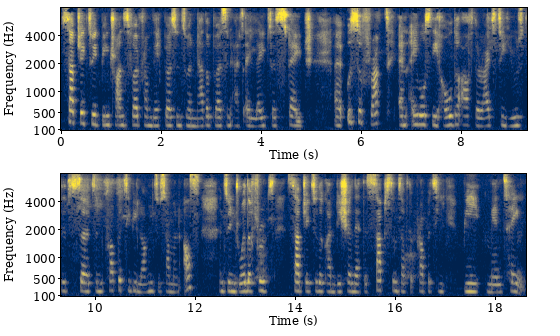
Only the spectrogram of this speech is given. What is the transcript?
subject to it being transferred from that person to another person at a later stage. Uh, usufruct enables the holder of the rights to use the certain property belonging to someone else and to enjoy the fruits subject to the condition that the substance of the property be maintained.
